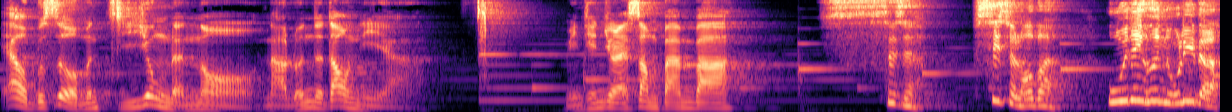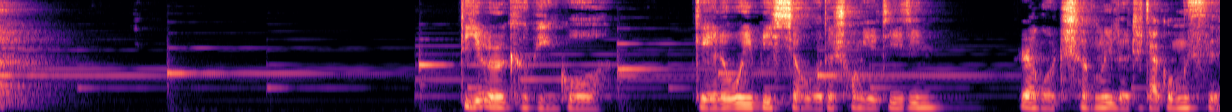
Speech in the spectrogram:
要不是我们急用人哦，哪轮得到你啊？明天就来上班吧。谢谢，谢谢老板，我一定会努力的。第二颗苹果给了我一笔小额的创业基金，让我成立了这家公司。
